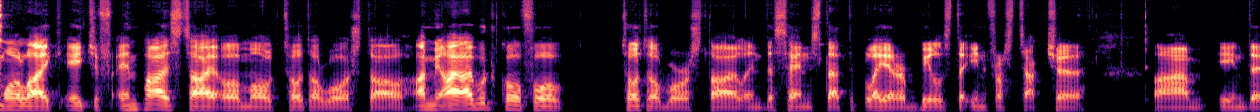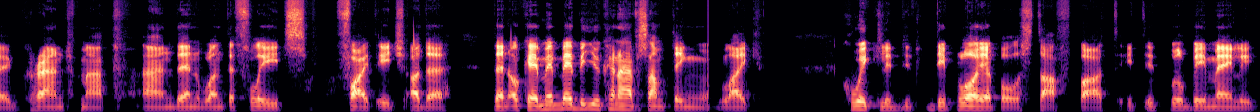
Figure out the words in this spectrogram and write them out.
more like Age of Empires style or more Total War style. I mean, I, I would go for Total War style in the sense that the player builds the infrastructure um, in the grand map, and then when the fleets fight each other, then okay, maybe you can have something like quickly de- deployable stuff, but it, it will be mainly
